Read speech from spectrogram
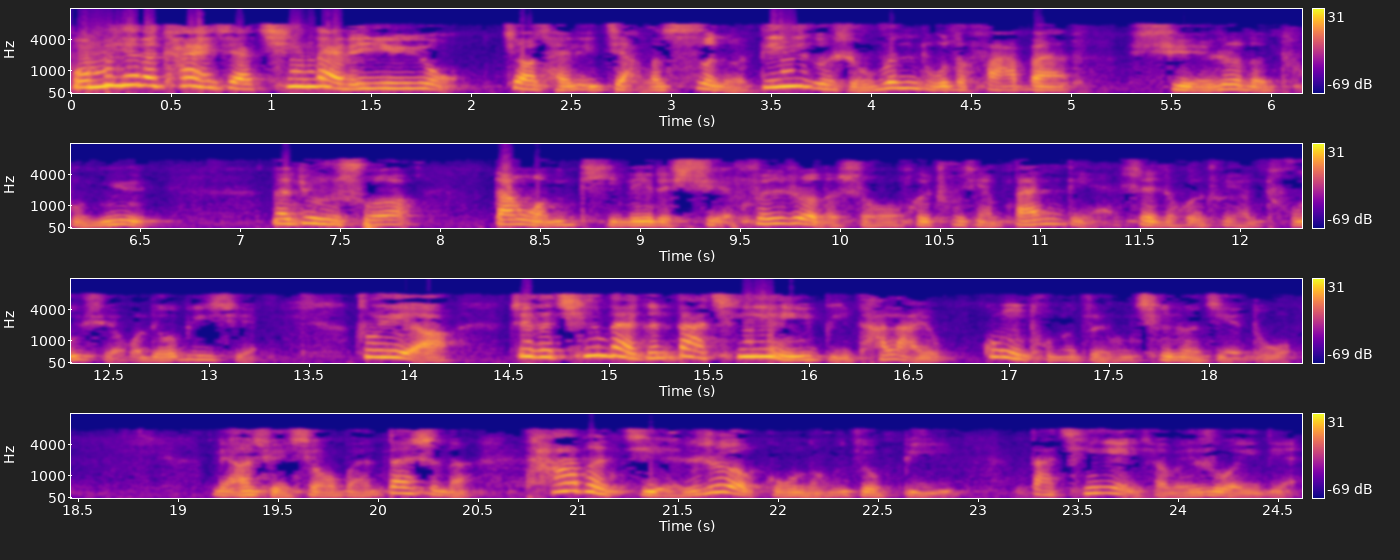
我们现在看一下清代的应用，教材里讲了四个。第一个是温毒的发斑、血热的吐衄，那就是说，当我们体内的血分热的时候，会出现斑点，甚至会出现吐血或流鼻血。注意啊，这个清代跟大青叶一比，它俩有共同的作用，清热解毒、凉血消斑。但是呢，它的解热功能就比。大青叶稍微弱一点，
